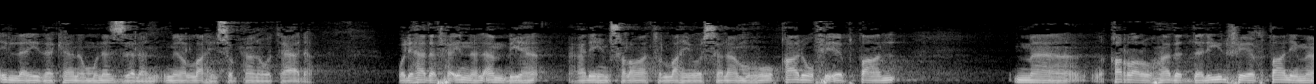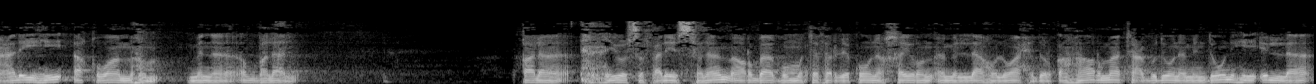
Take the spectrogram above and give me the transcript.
إلا إذا كان منزلا من الله سبحانه وتعالى. ولهذا فإن الأنبياء عليهم صلوات الله وسلامه قالوا في إبطال ما قرروا هذا الدليل في إبطال ما عليه أقوامهم من الضلال. قال يوسف عليه السلام أرباب متفرقون خير أم الله الواحد القهار؟ ما تعبدون من دونه إلا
